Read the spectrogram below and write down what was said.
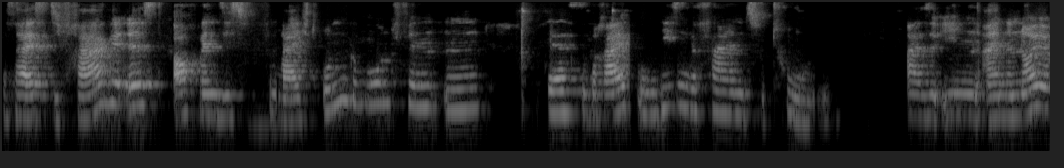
Das heißt, die Frage ist, auch wenn sie es vielleicht ungewohnt finden, wärst du bereit, um diesen Gefallen zu tun? Also ihnen eine neue,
